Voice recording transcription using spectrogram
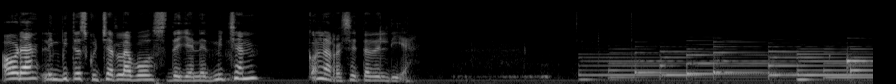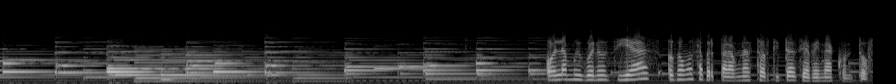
Ahora le invito a escuchar la voz de Janet Michan con la receta del día. Hola, muy buenos días. Hoy vamos a preparar unas tortitas de avena con tofu.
